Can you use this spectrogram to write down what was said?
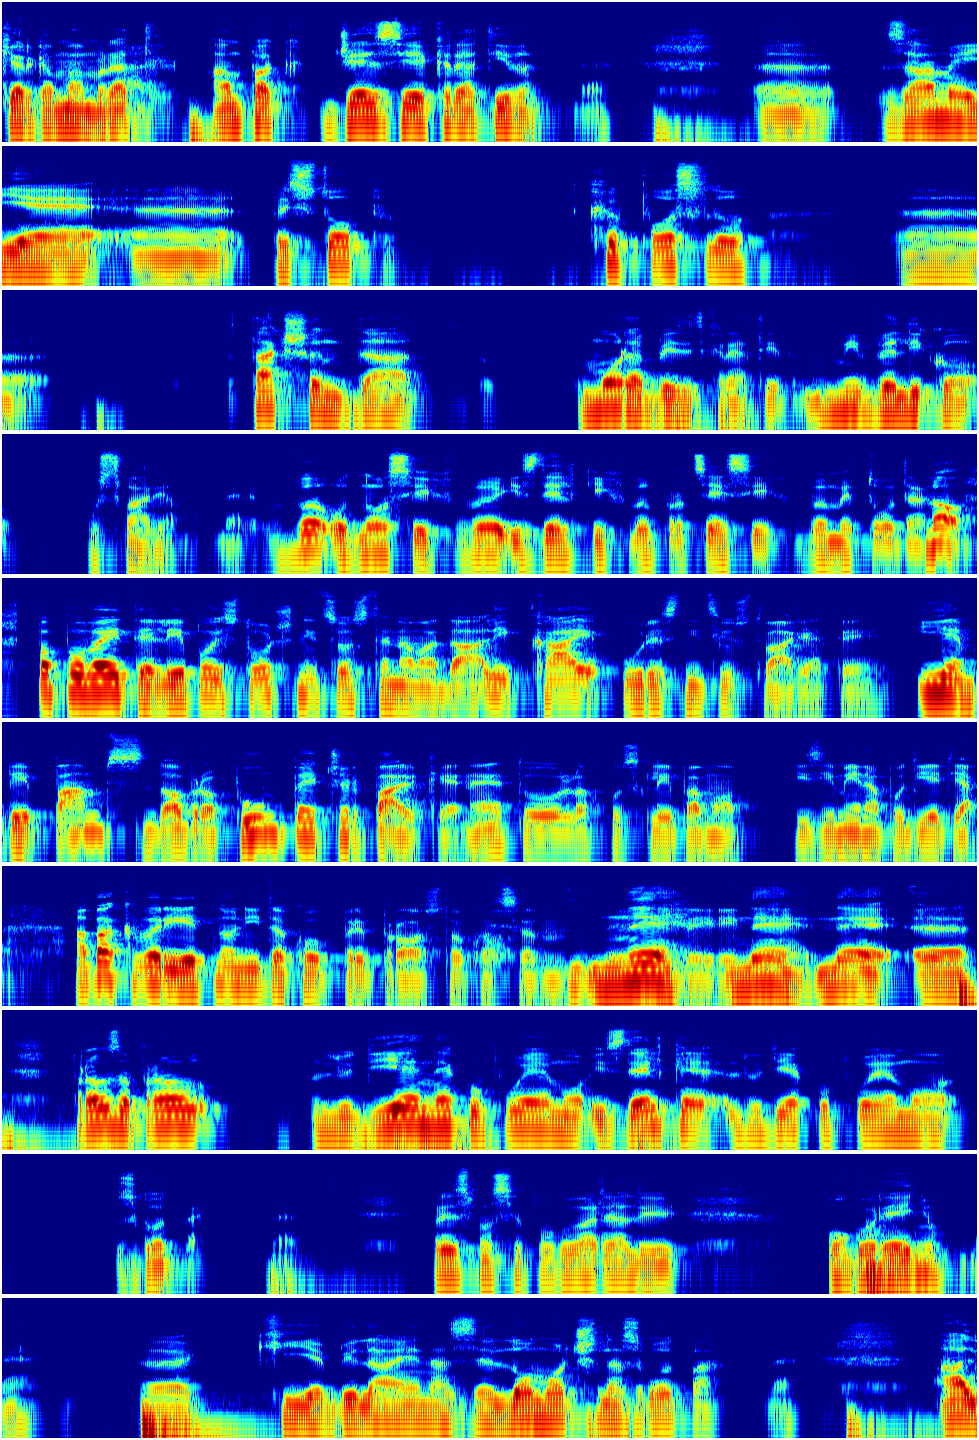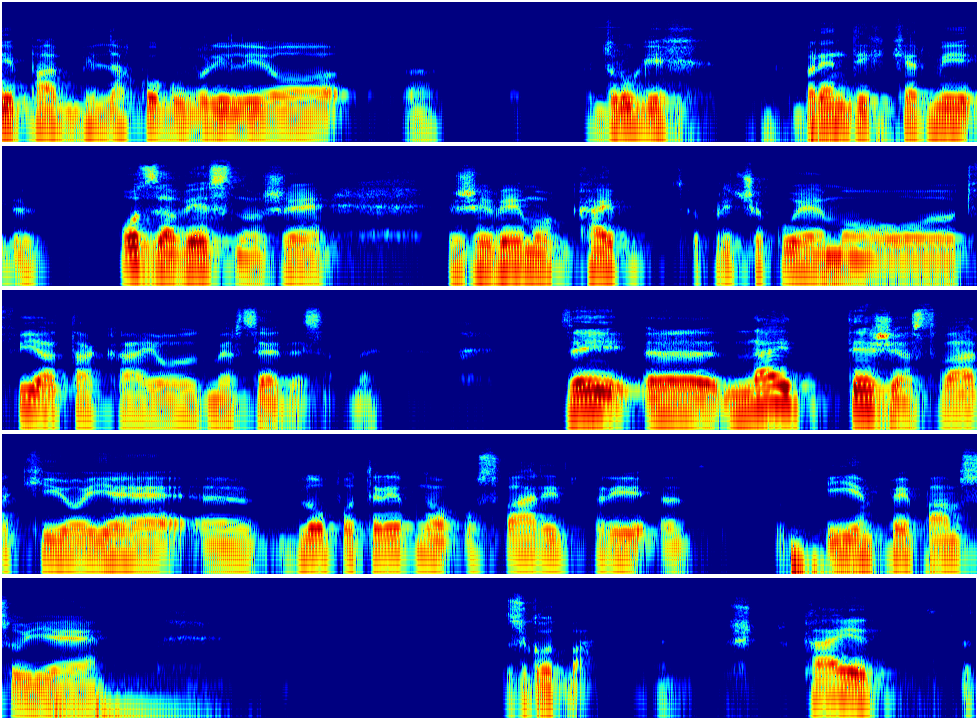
ker ga imam rad, ampak jazz je kreativen. Uh, Za me je uh, pristop k poslu uh, takšen, da mora biti kreativen. Mi veliko ustvarjamo. Ne? V odnosih, v izdelkih, v procesih, v metodah. No, pa povejte, lepo istočnico ste nam dali, kaj v resnici ustvarjate. IMP pumps, dobro, pumpe, črpalke, ne? to lahko sklepamo. Iz imena podjetja. Ampak verjetno ni tako preprosto, kot sem ne, rekel. Ne, ne. E, pravzaprav ljudje ne kupujemo izdelke, ljudje kupujemo zgodbe. Prej smo se pogovarjali o gorenju, ne. Eh, ki je bila ena zelo močna zgodba, ne? ali pa bi lahko govorili o uh, drugih brendih, ker mi eh, podzavestno že, že vemo, kaj pričakujemo od Fiata, kaj od Mercedesa. Ne? Zdaj, eh, najtežja stvar, ki jo je eh, bilo potrebno ustvariti pri eh, IMP PAMS-u, je zgodba. Kaj je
